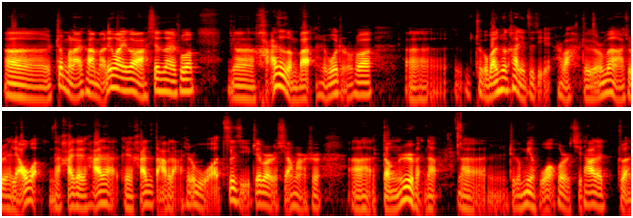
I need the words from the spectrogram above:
呃，这么来看吧。另外一个吧，现在说，呃，孩子怎么办？我只能说。呃，这个完全看你自己，是吧？这个有人问啊，就是也聊过，那还给孩子给孩子打不打？其实我自己这边的想法是，啊，等日本的，呃，这个灭活或者其他的转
